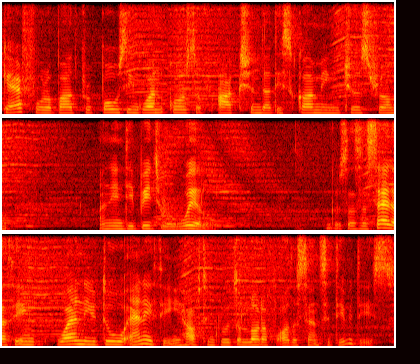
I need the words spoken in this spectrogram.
careful about proposing one course of action that is coming just from an individual will. Because, as I said, I think when you do anything, you have to include a lot of other sensitivities,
